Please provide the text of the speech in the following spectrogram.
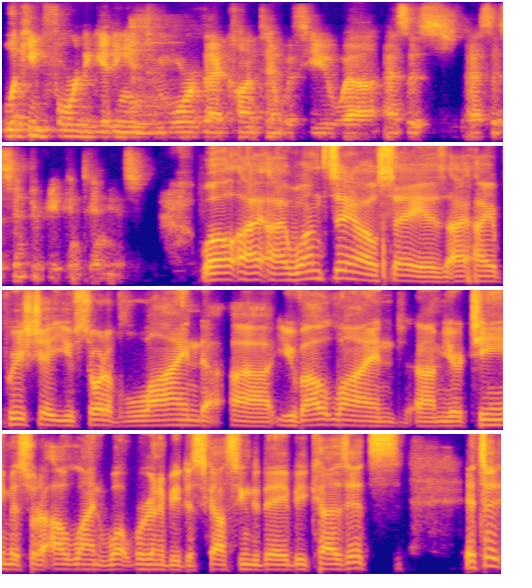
Looking forward to getting into more of that content with you uh, as this as this interview continues. Well, I, I, one thing I'll say is I, I appreciate you've sort of lined, uh, you've outlined, um, your team has sort of outlined what we're going to be discussing today because it's it's a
